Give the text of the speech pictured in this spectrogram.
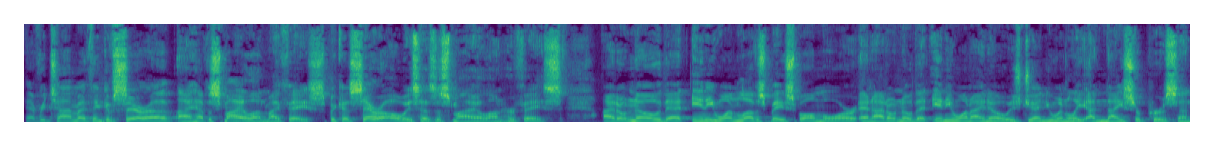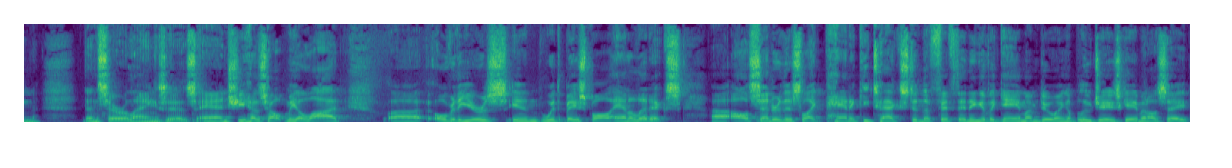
Every time I think of Sarah, I have a smile on my face because Sarah always has a smile on her face. I don't know that anyone loves baseball more, and I don't know that anyone I know is genuinely a nicer person than Sarah Langs is. And she has helped me a lot uh, over the years in with baseball analytics. Uh, I'll send her this like panicky text in the fifth inning of a game I'm doing, a Blue Jays game, and I'll say,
